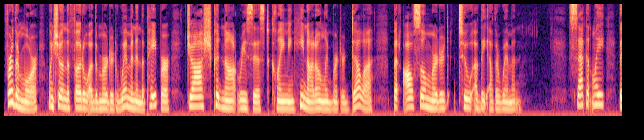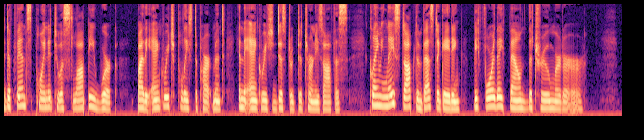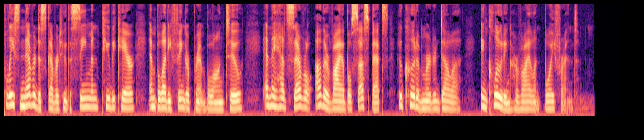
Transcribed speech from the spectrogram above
Furthermore, when shown the photo of the murdered women in the paper, Josh could not resist claiming he not only murdered Della, but also murdered two of the other women. Secondly, the defense pointed to a sloppy work by the Anchorage Police Department and the Anchorage District Attorney's Office, claiming they stopped investigating before they found the true murderer. Police never discovered who the semen, pubic hair, and bloody fingerprint belonged to, and they had several other viable suspects who could have murdered Della, including her violent boyfriend.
